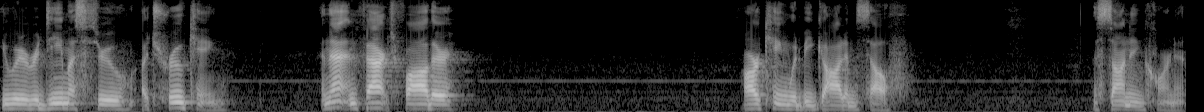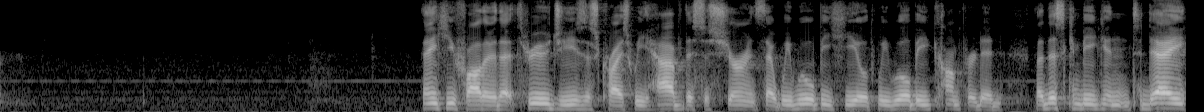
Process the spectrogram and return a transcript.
you would redeem us through a true king. And that, in fact, Father, our King would be God Himself, the Son incarnate. Thank you, Father, that through Jesus Christ we have this assurance that we will be healed, we will be comforted, that this can begin today,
